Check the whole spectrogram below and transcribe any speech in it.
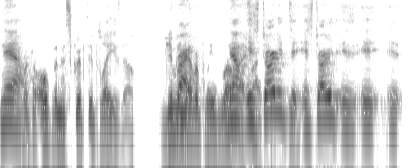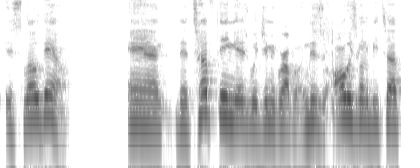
Now, with the open and scripted plays though. Jimmy Right. never plays well. now it started to it started is it, it it slowed down. And the tough thing is with Jimmy Garoppolo, and this is always going to be tough,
